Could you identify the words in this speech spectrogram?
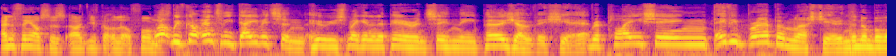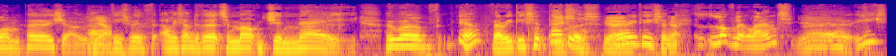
Anything else? Is, uh, you've got the little form. Well, we've got Anthony Davidson, who's making an appearance in the Peugeot this year, replacing David Brabham last year in the number one Peugeot. Uh, Yeah. He's with Alexander Wurz and Marc Gené, who are, yeah, very decent. Useful. Yeah, very yeah. decent. Yeah. Love Little Ant. Yeah, Uh, he's,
